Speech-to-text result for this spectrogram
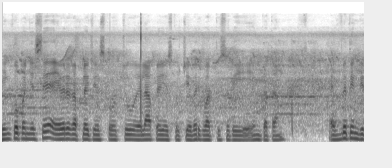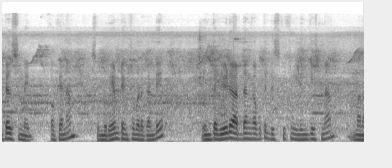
లింక్ ఓపెన్ చేస్తే ఎవరెవరు అప్లై చేసుకోవచ్చు ఎలా అప్లై చేసుకోవచ్చు ఎవరికి వర్తిస్తుంది ఏం కథ? ఎవ్రీథింగ్ డీటెయిల్స్ ఉన్నాయి ఓకేనా? సో మీరు ఏం టెన్షన్ పడకండి. ఇంత వీడియో అర్థం కాకపోతే డిస్క్రిప్షన్ లింక్ ఇచ్చిన మన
